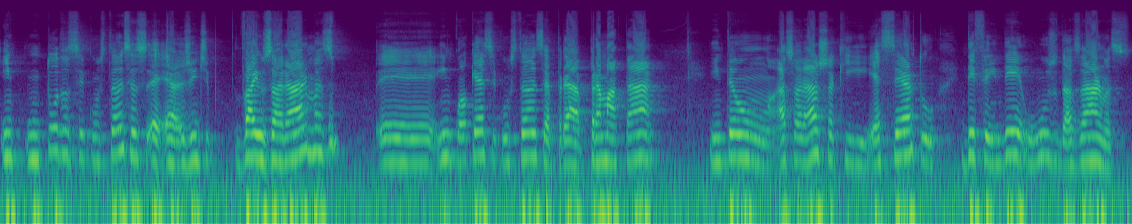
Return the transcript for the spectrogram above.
em, em todas as circunstâncias. é, é, a gente vai usar armas é, em qualquer circunstância para matar. Então, a senhora acha que é certo defender o uso das armas?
